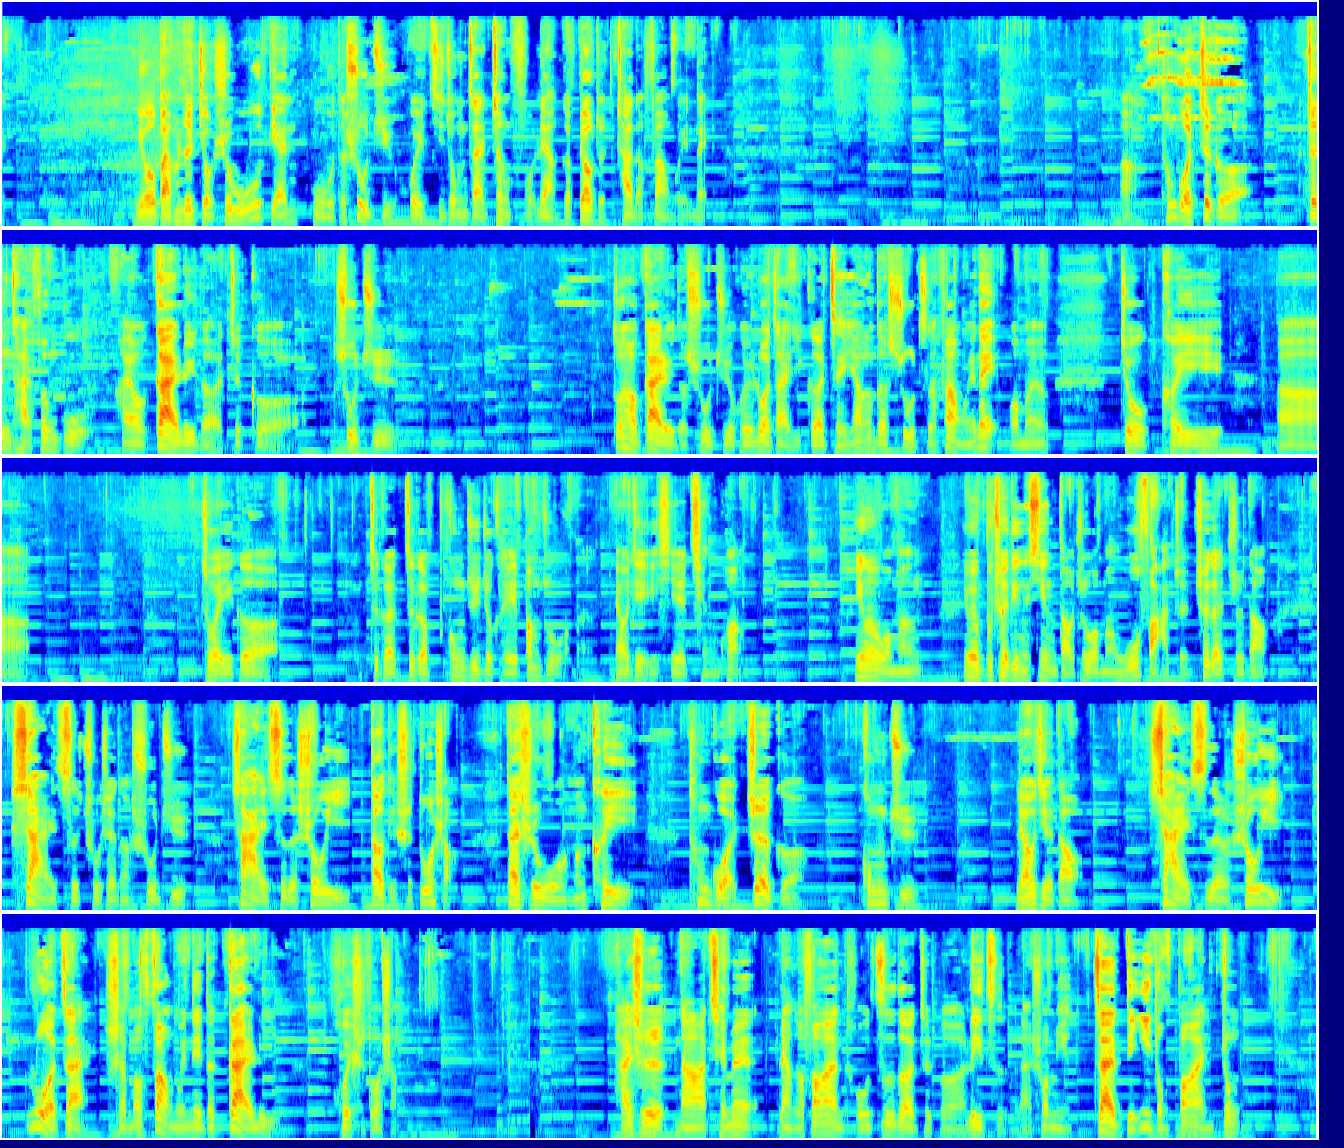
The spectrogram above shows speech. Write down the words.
有百分之九十五点五的数据会集中在正负两个标准差的范围内。啊，通过这个正态分布还有概率的这个数据。多少概率的数据会落在一个怎样的数字范围内，我们就可以呃做一个这个这个工具就可以帮助我们了解一些情况，因为我们因为不确定性导致我们无法准确的知道下一次出现的数据，下一次的收益到底是多少，但是我们可以通过这个工具了解到下一次的收益落在什么范围内的概率会是多少。还是拿前面两个方案投资的这个例子来说明，在第一种方案中，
